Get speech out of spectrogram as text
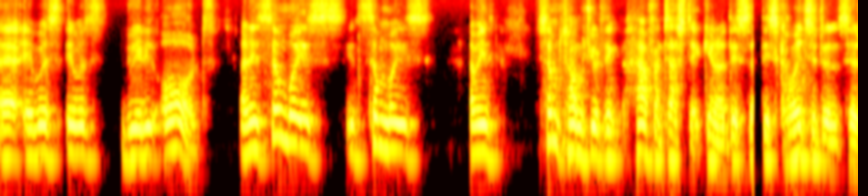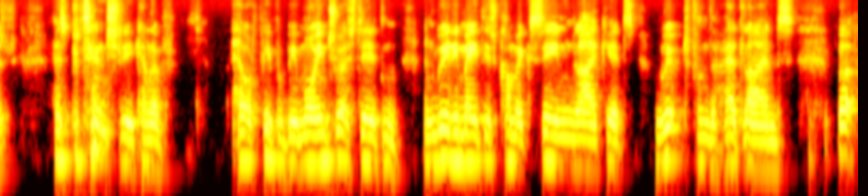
uh, it was it was really odd, and in some ways, in some ways, I mean, sometimes you think how fantastic, you know, this this coincidence has has potentially kind of helped people be more interested and, and really made this comic seem like it's ripped from the headlines. But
